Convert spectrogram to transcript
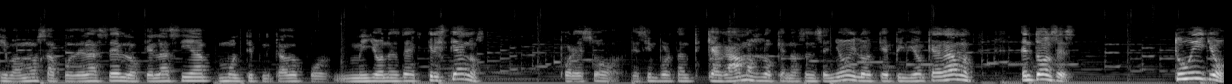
y vamos a poder hacer lo que Él hacía multiplicado por millones de cristianos. Por eso es importante que hagamos lo que nos enseñó y lo que pidió que hagamos. Entonces, tú y yo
